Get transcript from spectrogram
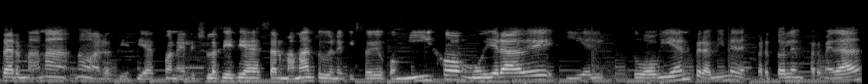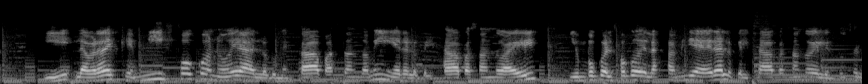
ser mamá, no a los 10 días, ponele, yo a los 10 días de ser mamá tuve un episodio con mi hijo muy grave y él estuvo bien, pero a mí me despertó la enfermedad y la verdad es que mi foco no era lo que me estaba pasando a mí, era lo que le estaba pasando a él y un poco el foco de la familia era lo que le estaba pasando a él. Entonces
